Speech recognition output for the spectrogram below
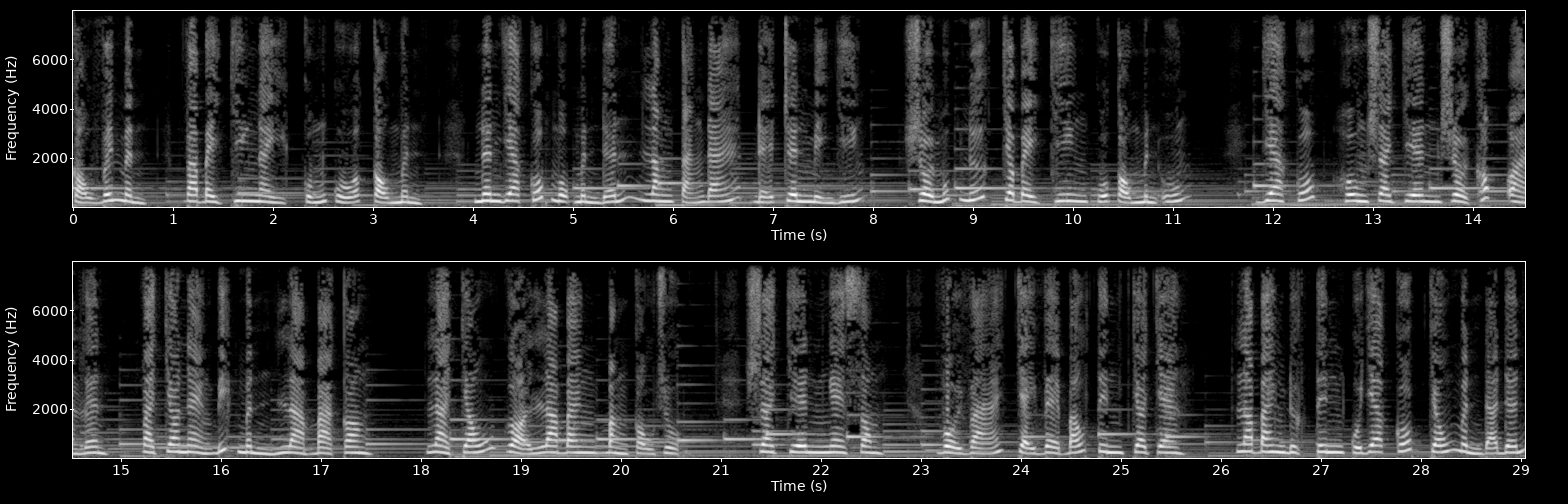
cậu với mình và bầy chiên này cũng của cậu mình. Nên Gia Cốp một mình đến lăn tảng đá để trên miệng giếng, rồi múc nước cho bầy chiên của cậu mình uống. Gia Cốp hôn ra trên rồi khóc òa lên và cho nàng biết mình là bà con, là cháu gọi La Ban bằng cậu ruột. Ra trên nghe xong, vội vã chạy về báo tin cho cha. La Ban được tin của Gia Cốp cháu mình đã đến,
